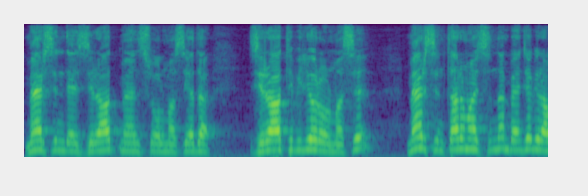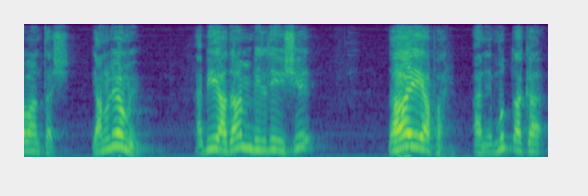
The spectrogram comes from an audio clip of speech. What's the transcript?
Mersin'de ziraat mühendisi olması ya da ziraatı biliyor olması Mersin tarım açısından bence bir avantaj. Yanılıyor muyum? Yani bir adam bildiği işi daha iyi yapar. Hani mutlaka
